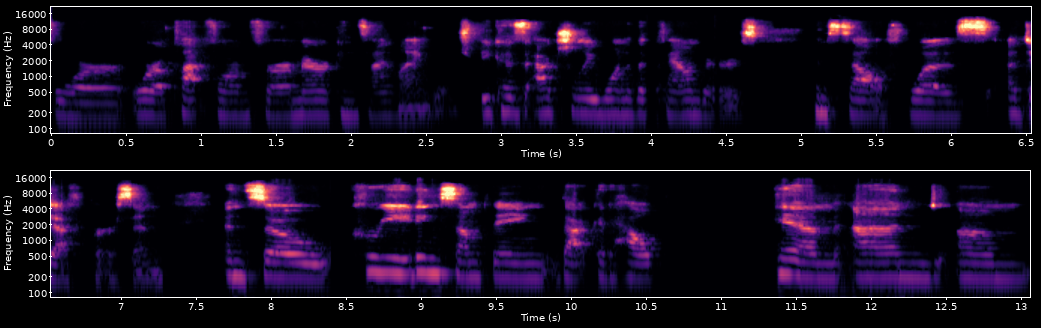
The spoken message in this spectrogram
for or a platform for American Sign Language because actually one of the founders himself was a deaf person. And so creating something that could help him and um,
